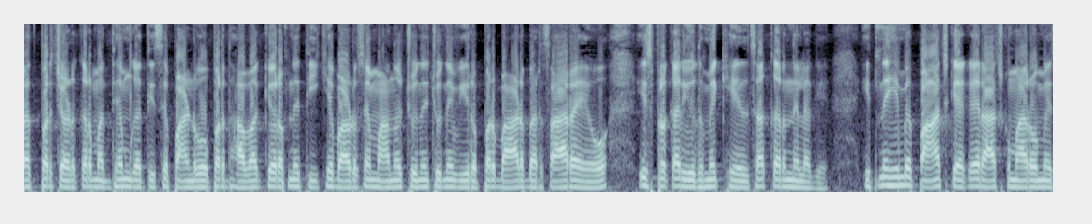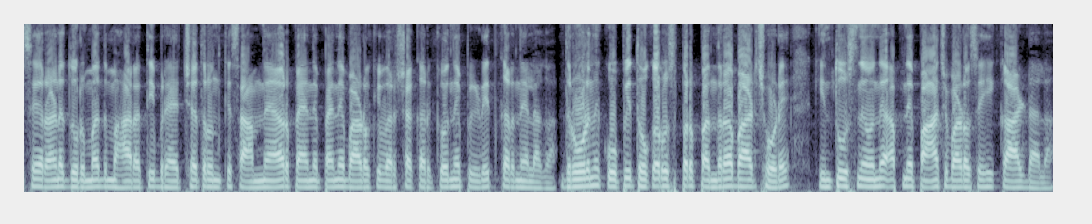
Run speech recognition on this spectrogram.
रथ पर चढ़कर मध्यम गति से पांडवों पर धावा की और अपने तीखे बाड़ों से मानो चुने चुने वीरों पर बाढ़ बरसा रहे हो। इस प्रकार युद्ध में खेल सा करने लगे। इतने ही में पाँच कह गए राजकुमारों में से रण दुर्मद, महारथी बृहक्षत्र उनके सामने आए और पहने पहने बाड़ों की वर्षा करके उन्हें पीड़ित करने लगा। द्रोण ने कुपित होकर उस पर पंद्रह बाढ़ छोड़े, किंतु उसने उन्हें अपने पाँच बाड़ों से ही काट डाला।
